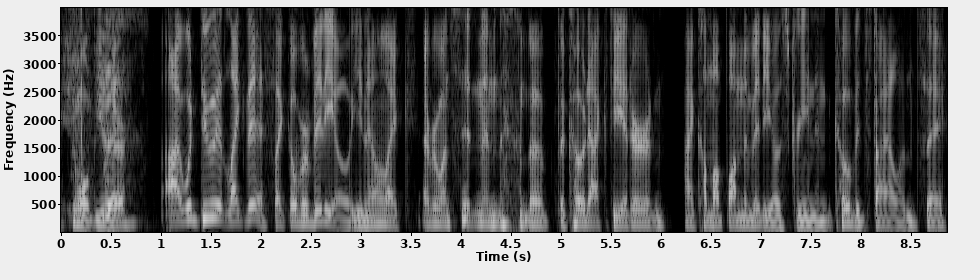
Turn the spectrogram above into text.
He won't be there. I would do it like this, like over video, you know, like everyone's sitting in the, the Kodak theater and I come up on the video screen in COVID style and say,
